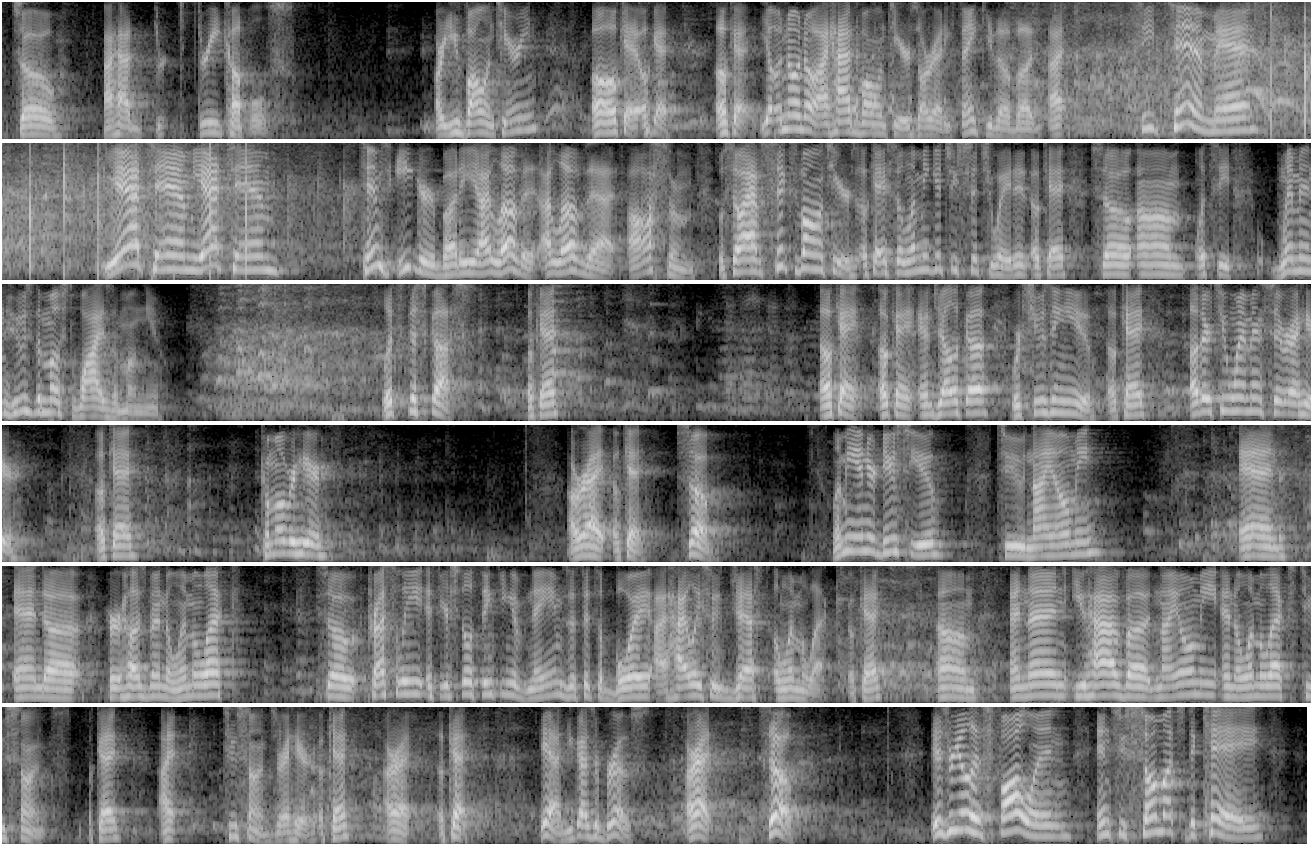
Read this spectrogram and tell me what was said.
So I had th- three couples. Are you volunteering? Yeah. Oh, okay, okay. Okay. Yo, no, no, I had volunteers already. Thank you, though, bud. I, see, Tim, man. Yeah, Tim. Yeah, Tim. Tim's eager, buddy. I love it. I love that. Awesome. Well, so I have six volunteers. Okay, so let me get you situated. Okay, so um, let's see. Women, who's the most wise among you? Let's discuss. Okay. Okay, okay, Angelica, we're choosing you, okay? Other two women, sit right here, okay? Come over here. All right, okay, so let me introduce you to Naomi and, and uh, her husband, Elimelech. So, Presley, if you're still thinking of names, if it's a boy, I highly suggest Elimelech, okay? Um, and then you have uh, Naomi and Elimelech's two sons, okay? I, two sons right here, okay? All right, okay. Yeah, you guys are bros. All right, so Israel has fallen into so much decay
